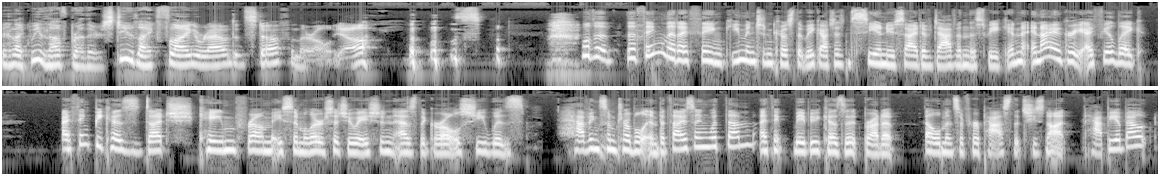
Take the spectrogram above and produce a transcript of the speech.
they're like, "We love brothers. Do you like flying around and stuff?" And they're all, "Yeah." So- Well, the the thing that I think you mentioned, Chris, that we got to see a new side of D'avin this week, and and I agree. I feel like I think because Dutch came from a similar situation as the girls, she was having some trouble empathizing with them. I think maybe because it brought up elements of her past that she's not happy about,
